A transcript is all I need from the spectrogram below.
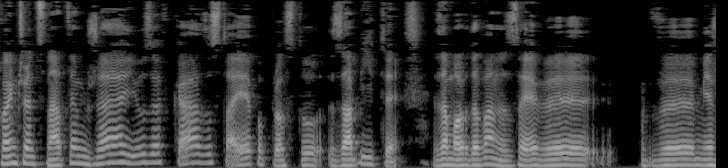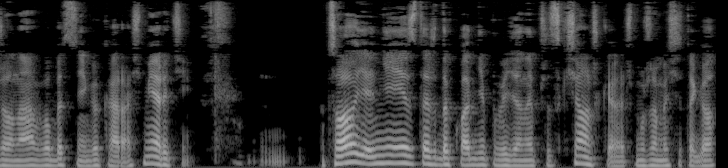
kończąc na tym, że Józef K. zostaje po prostu zabity, zamordowany, zostaje wy, wymierzona wobec niego kara śmierci. Co nie jest też dokładnie powiedziane przez książkę, lecz możemy się tego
